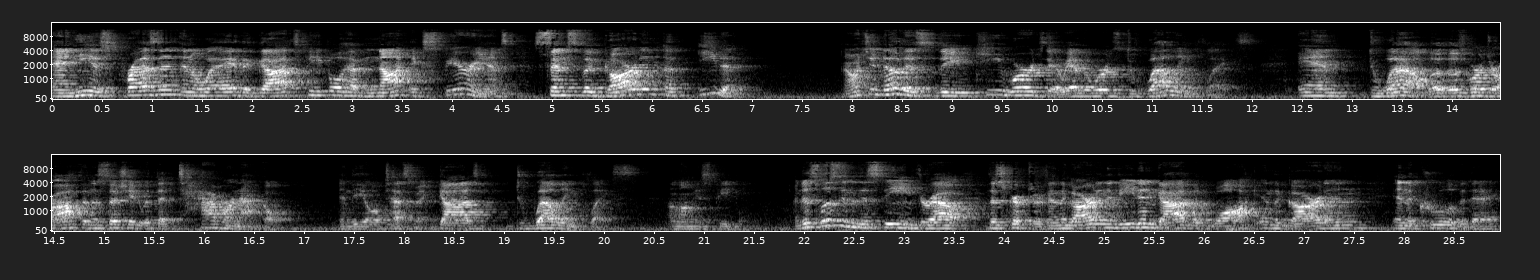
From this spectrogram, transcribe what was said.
And he is present in a way that God's people have not experienced since the Garden of Eden. Now, I want you to notice the key words there. We have the words dwelling place and dwell. Those words are often associated with the tabernacle in the Old Testament, God's dwelling place among his people. And just listen to this theme throughout the scriptures. In the Garden of Eden, God would walk in the garden in the cool of the day.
